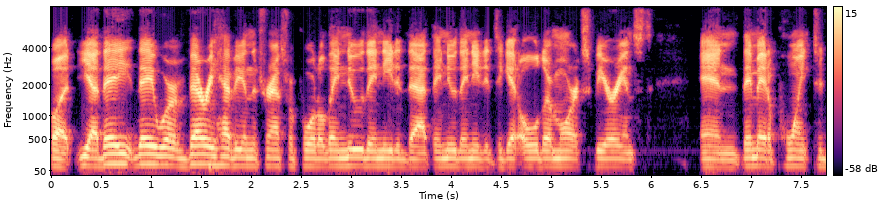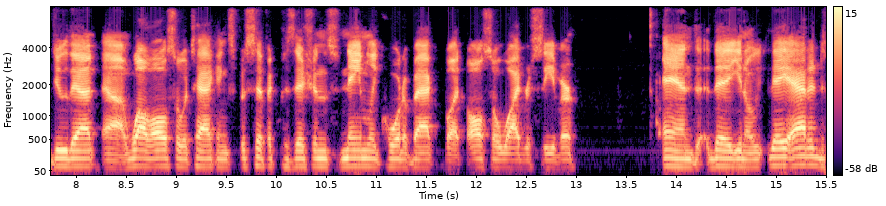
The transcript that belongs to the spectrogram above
But yeah, they they were very heavy in the transfer portal. They knew they needed that. They knew they needed to get older, more experienced, and they made a point to do that uh, while also attacking specific positions, namely quarterback, but also wide receiver. And they, you know, they added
